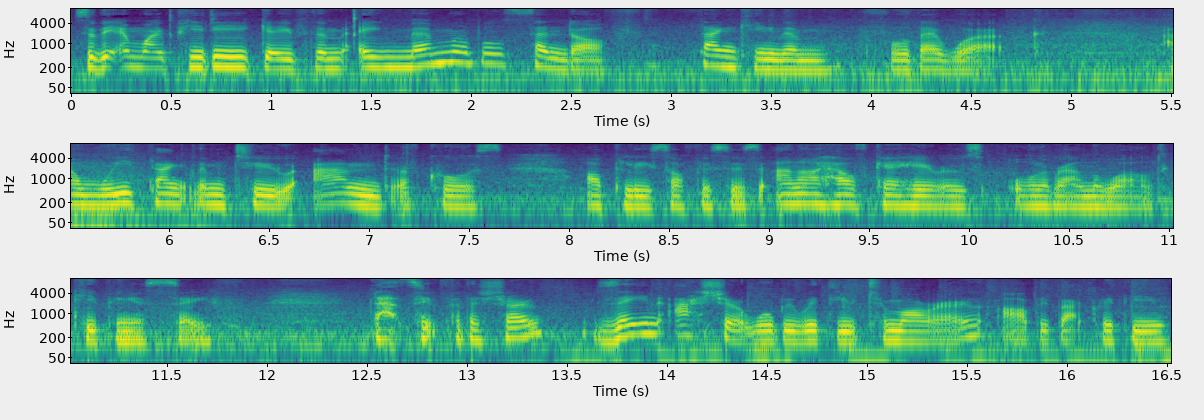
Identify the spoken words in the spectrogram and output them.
So the NYPD gave them a memorable send off, thanking them for their work. And we thank them too, and of course, our police officers and our healthcare heroes all around the world, keeping us safe. That's it for the show. Zain Asher will be with you tomorrow. I'll be back with you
